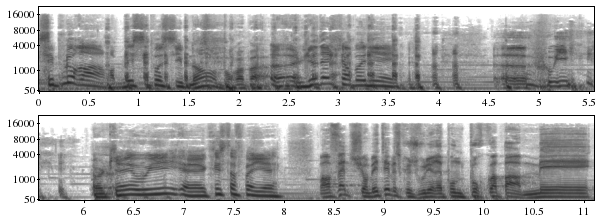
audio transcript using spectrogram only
c'est plus rare, mais c'est possible. Non, pourquoi pas. Euh, Lionel Charbonnier. Euh, oui. Ok, oui. Euh, Christophe Payet. Bah, en fait, je suis embêté parce que je voulais répondre pourquoi pas, mais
